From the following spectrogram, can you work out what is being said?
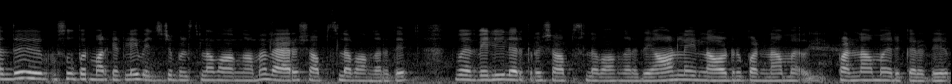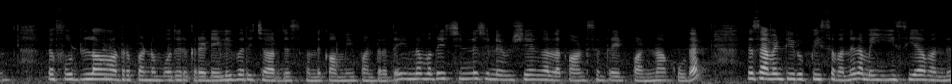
வந்து சூப்பர் மார்க்கெட்லேயே வெஜிடபிள்ஸ்லாம் வாங்காமல் வேறு ஷாப்ஸில் வாங்குறது. வெளியில் இருக்கிற ஷாப்ஸில் வாங்குறது. ஆன்லைனில் ஆர்டர் பண்ணாமல் பண்ணாமல் இருக்கிறது. இல்லை ஃபுட்லாம் ஆர்டர் பண்ணும்போது இருக்கிற டெலிவரி சார்ஜஸ் வந்து கம்மி பண்ணுறது இந்த மாதிரி சின்ன சின்ன சின்ன விஷயங்களில் கான்சென்ட்ரேட் பண்ணால் கூட இந்த செவன்ட்டி ருப்பீஸை வந்து நம்ம ஈஸியாக வந்து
